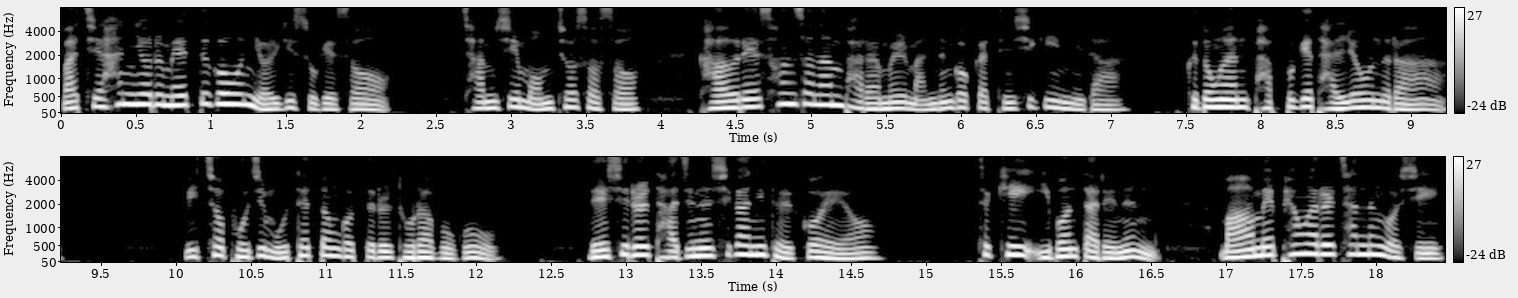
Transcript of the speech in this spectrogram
마치 한여름의 뜨거운 열기 속에서 잠시 멈춰서서 가을의 선선한 바람을 맞는 것 같은 시기입니다. 그동안 바쁘게 달려오느라 미처 보지 못했던 것들을 돌아보고 내실을 다지는 시간이 될 거예요. 특히 이번 달에는 마음의 평화를 찾는 것이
